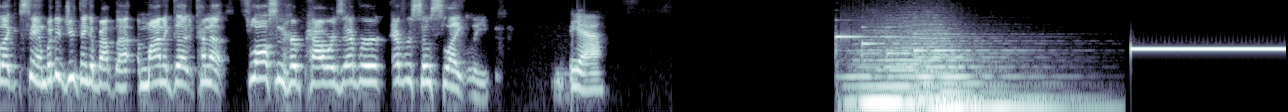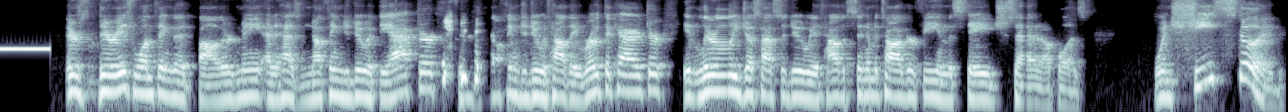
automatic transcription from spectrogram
like Sam, what did you think about that? Monica kind of flossing her powers ever ever so slightly. Yeah. There's there is one thing that bothered me, and it has nothing to do with the actor, nothing to do with how they wrote the character. It literally just has to do with how the cinematography and the stage setup was. When she stood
